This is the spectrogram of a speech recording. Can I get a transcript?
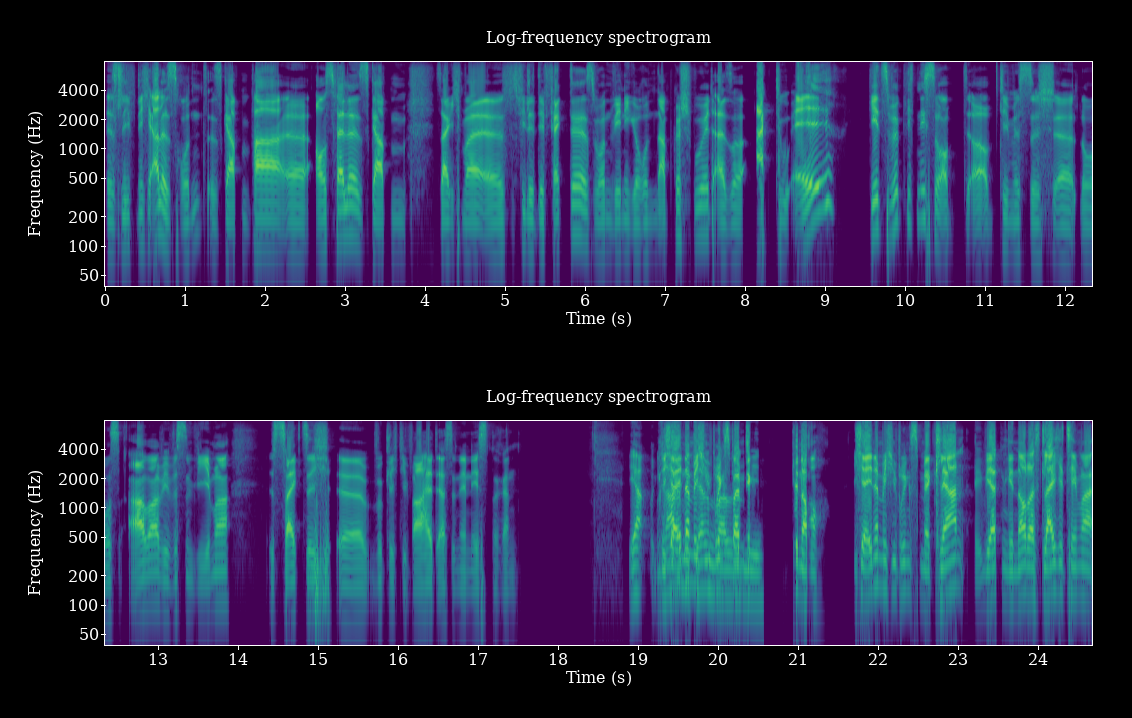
es lief nicht alles rund. Es gab ein paar äh, Ausfälle, es gab, sage ich mal, äh, viele Defekte, es wurden wenige Runden abgespult. Also aktuell geht es wirklich nicht so opt optimistisch äh, los. Aber wir wissen wie immer, es zeigt sich äh, wirklich die Wahrheit erst in den nächsten Rennen. Ja, und ich erinnere mich übrigens beim genau. Ich erinnere mich übrigens, McLaren, wir hatten genau das gleiche Thema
